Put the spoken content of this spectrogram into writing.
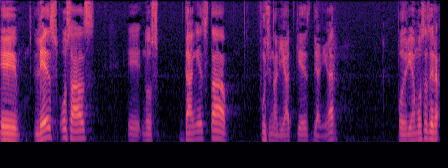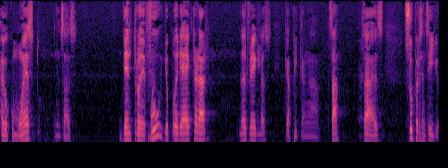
Eh, les o SAS eh, nos dan esta funcionalidad que es de anidar. Podríamos hacer algo como esto en SAS. Dentro de foo yo podría declarar las reglas que aplican a SA. O sea, es súper sencillo.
